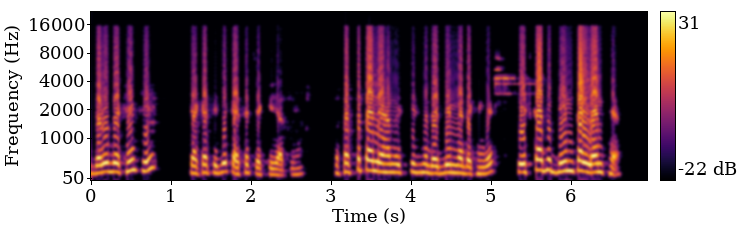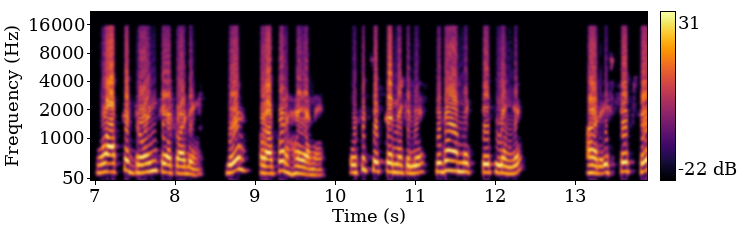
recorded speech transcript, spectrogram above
ज़रूर देखें कि क्या क्या चीज़ें कैसे चेक की जाती हैं? तो सबसे पहले हम इस चीज़ में बीम में देखेंगे कि इसका जो बीम का लेंथ है, वो आपके ड्राइंग के अकॉर्डिंग ये प्रॉपर है या नहीं। तो उसे चेक करने के लिए सीधा हम एक टेप लेंगे और इस टेप से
